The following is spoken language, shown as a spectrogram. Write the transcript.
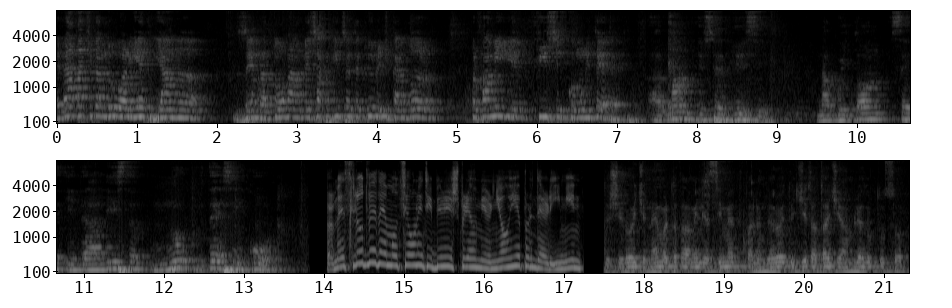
edhe ata që kanë ndërruar jetë janë në zemrat tona me sakrificat e tyre që kanë bërë për familjen, fisin, komunitetet. Armand Hysen Hysi na kujton se idealistët nuk vdesin kurrë. Përmes lotëve dhe emocionit i biri shprehu mirënjohje për nderimin. Dëshiroj që në emër të familjes sime të falënderoj të gjithë ata që janë mbledhur këtu sot.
